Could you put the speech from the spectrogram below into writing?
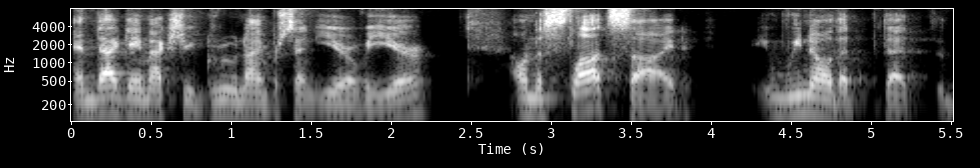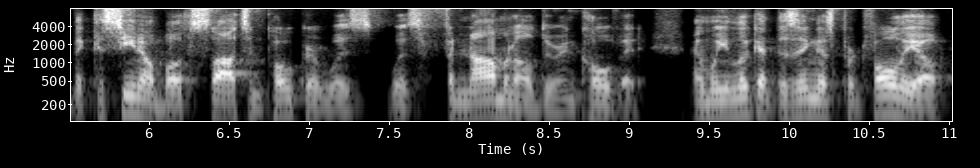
and that game actually grew 9% year over year. On the slot side, we know that that the casino, both slots and poker, was was phenomenal during COVID. And when you look at the Zynga's portfolio,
